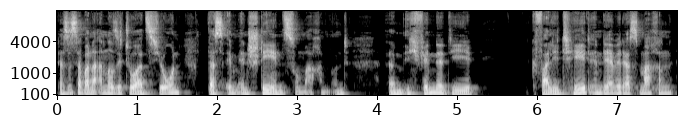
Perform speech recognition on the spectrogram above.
Das ist aber eine andere Situation, das im Entstehen zu machen. Und ähm, ich finde die Qualität, in der wir das machen,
